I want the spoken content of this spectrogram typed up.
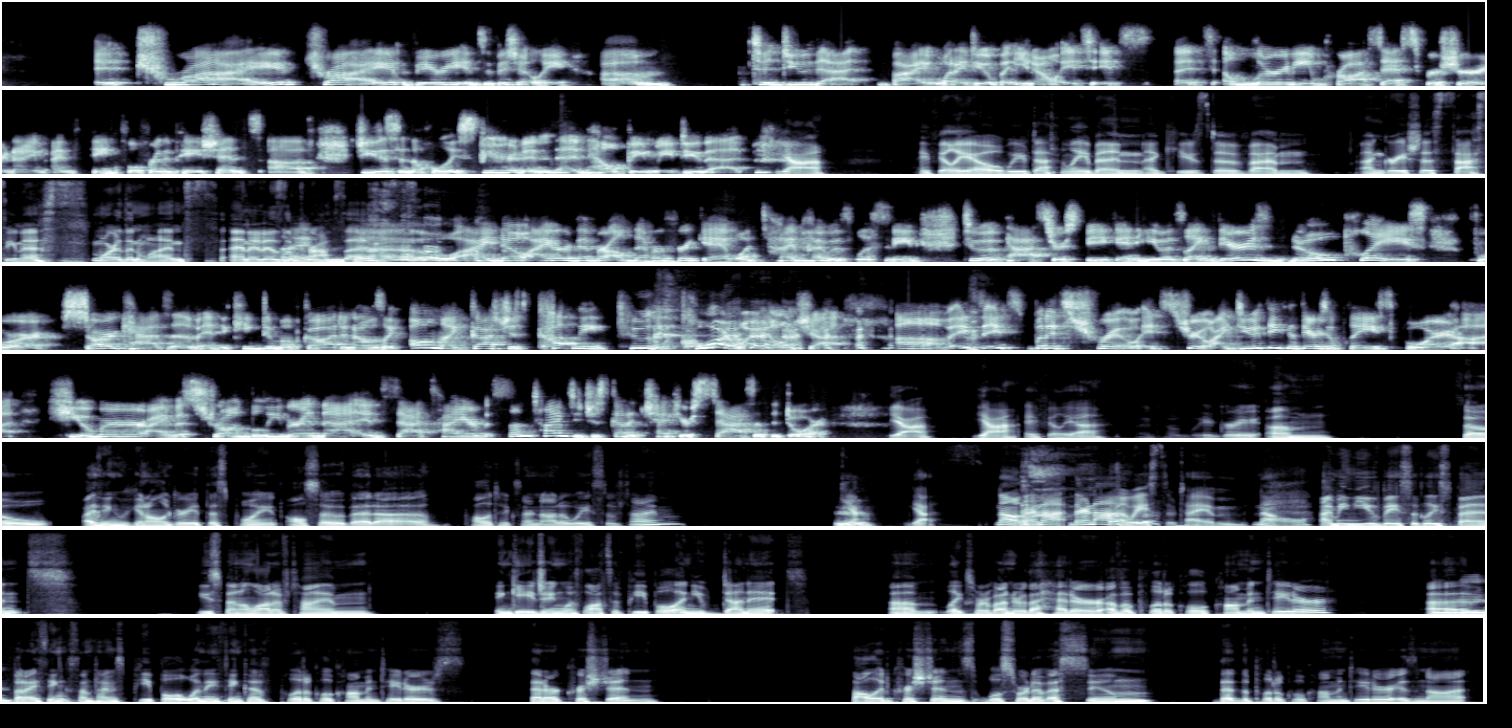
it try try very insufficiently um, to do that by what I do. But you know, it's it's it's a learning process for sure, and I'm I'm thankful for the patience of Jesus and the Holy Spirit and, and helping me do that. Yeah, I feel you. We've definitely been accused of um, ungracious sassiness more than once, and it is a process. I know. I know. I remember. I'll never forget one time I was listening to a pastor speak, and he was like, "There is no place for sarcasm in the kingdom of God." And I was like, "Oh my gosh, just cut me to the core, why don't you?" um, it's it's, but it's true. It's true. I do think that there's a place for. Uh, humor. I'm a strong believer in that in satire, but sometimes you just got to check your sass at the door. Yeah. Yeah, I feel yeah. I totally agree. Um so I think we can all agree at this point also that uh politics are not a waste of time. Mm. Yeah. Yes. No, they're not they're not a waste of time. No. I mean, you've basically spent you spent a lot of time engaging with lots of people and you've done it um like sort of under the header of a political commentator uh, mm-hmm. But I think sometimes people, when they think of political commentators that are Christian, solid Christians will sort of assume that the political commentator is not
